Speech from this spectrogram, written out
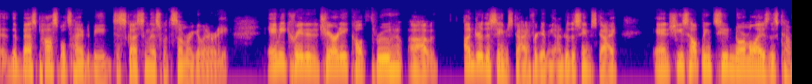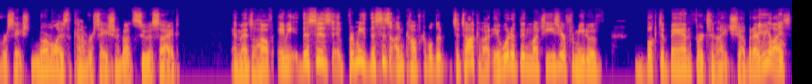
uh, the best possible time to be discussing this with some regularity. Amy created a charity called Through uh, Under the Same Sky, forgive me, Under the Same Sky. And she's helping to normalize this conversation, normalize the conversation about suicide and mental health. Amy, this is for me, this is uncomfortable to, to talk about. It would have been much easier for me to have booked a band for tonight's show, but I realize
